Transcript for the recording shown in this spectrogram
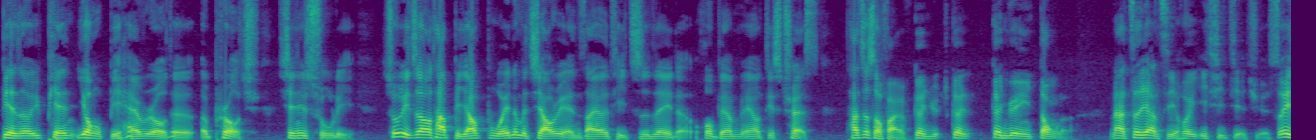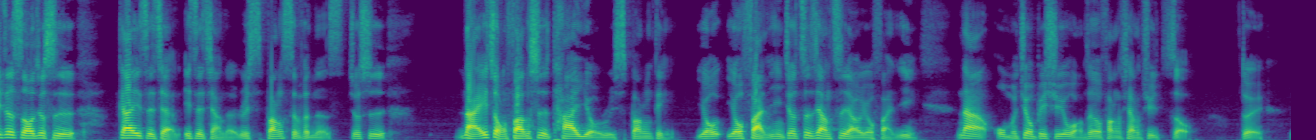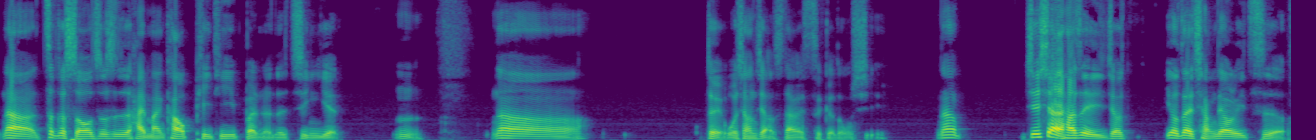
变成一篇用 behavioral 的 approach 先去处理，处理之后他比较不会那么焦虑 anxiety 之类的，或比较没有 distress，他这时候反而更更更愿意动了，那这样子也会一起解决。所以这时候就是该一直讲一直讲的 responsiveness，就是哪一种方式它有 responding 有有反应，就这样治疗有反应，那我们就必须往这个方向去走，对。那这个时候就是还蛮靠 PT 本人的经验，嗯，那对我想讲是大概是这个东西。那接下来他这里就又再强调了一次了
